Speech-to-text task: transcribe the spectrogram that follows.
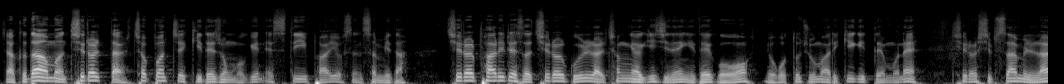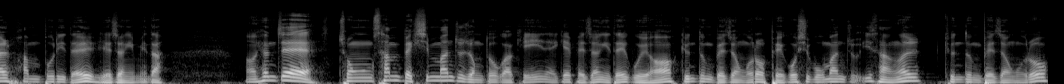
자, 그 다음은 7월달 첫 번째 기대 종목인 SD 바이오 센서입니다. 7월 8일에서 7월 9일 날 청약이 진행이 되고 요것도 주말이 끼기 때문에 7월 13일 날 환불이 될 예정입니다. 어, 현재 총 310만 주 정도가 개인에게 배정이 되고요. 균등 배정으로 155만 주 이상을 균등 배정으로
